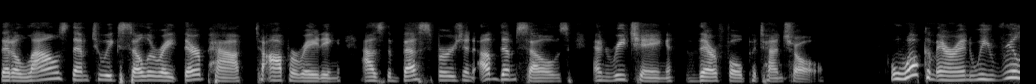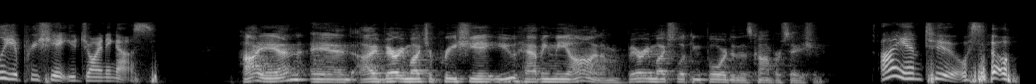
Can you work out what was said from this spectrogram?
that allows them to accelerate their path to operating as the best version of themselves and reaching their full potential. Welcome, Aaron. We really appreciate you joining us. Hi, Anne, and I very much appreciate you having me on. I'm very much looking forward to this conversation. I am too. So,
